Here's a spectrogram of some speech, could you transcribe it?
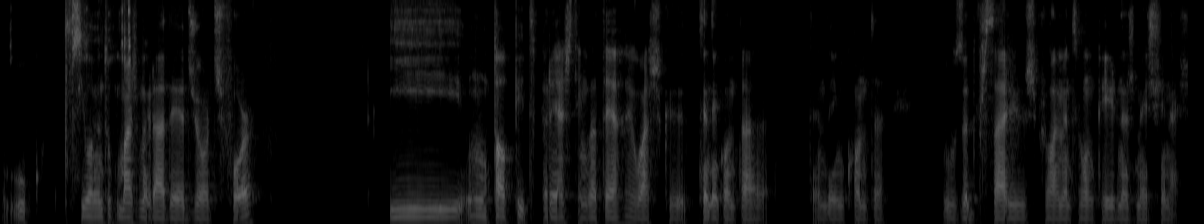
o, possivelmente o que mais me agrada é George Ford. E um palpite para esta Inglaterra, eu acho que, tendo em conta, tendo em conta os adversários provavelmente vão cair nas meias finais.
